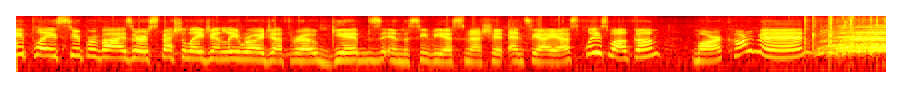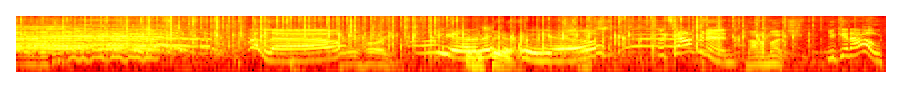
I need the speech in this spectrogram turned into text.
He plays supervisor Special Agent Leroy Jethro Gibbs in the CBS smash hit NCIS. Please welcome Mark Harmon. Hello. Hey, how are you? How are you? Good to nice see to you. see you. What's happening? Not a much. You get out.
